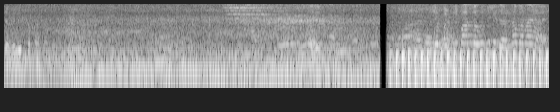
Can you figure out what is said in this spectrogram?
तो ये पटरी पाल लोगों के लिए झरना बनाया है।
